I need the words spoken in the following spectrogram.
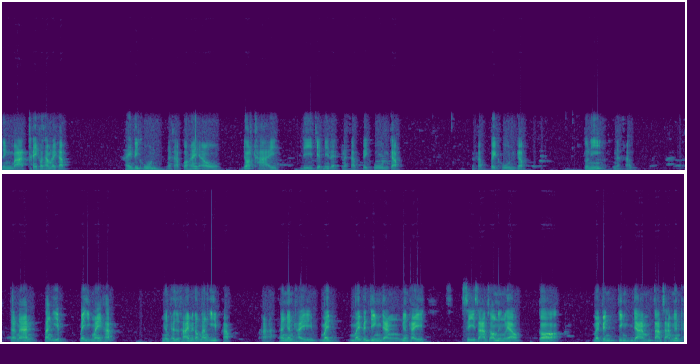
หนึ่งบาทให้เขาทำอะไรครับ ให้ไปคูณนะครับ ก็ให้เอายอดขาย D7 นี่แหละนะครับ ไปคูณกับนะครับไปคูณกับตัวนี้นะครับ จากนั้นตั้ง if ไม่อีกไหมครับ เงื่อนไขสุดท้ายไม่ต้องตั้ง if ครับถ้าเงื่อนไขไม่ไม่เป็นจริงอย่างเงื่อนไข 4 3 2 1 แล้ว ก็ไม่เป็นจริงยามตาม 3 เงื่อนไข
